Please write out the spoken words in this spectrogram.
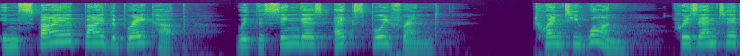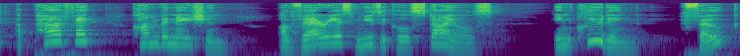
Inspired by the breakup with the singer's ex boyfriend, 21 presented a perfect combination of various musical styles, including folk,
